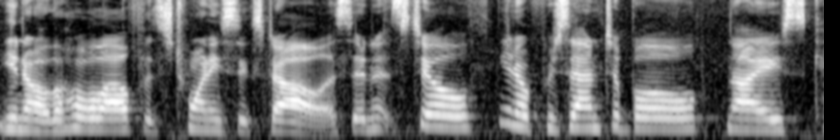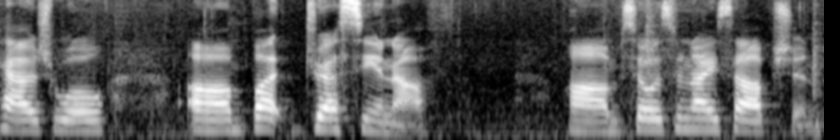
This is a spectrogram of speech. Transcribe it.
you know, the whole outfit's $26. And it's still, you know, presentable, nice, casual, um, but dressy enough. Um, so it's a nice option.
